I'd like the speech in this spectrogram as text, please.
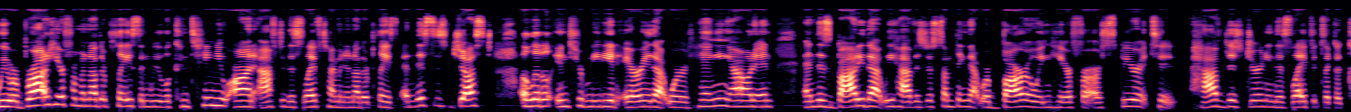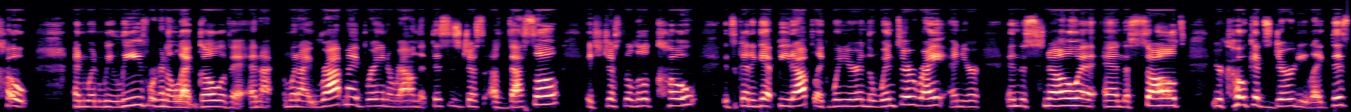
We were brought here from another place and we will continue on after this lifetime in another place. And this is just a little intermediate area that we're hanging out in. And this body that we have is just something that we're borrowing here for our spirit to have this journey in this life. It's like a coat. And when we leave, we're going to let go of it. And I, when I wrap my brain around that this is just a vessel, it's just a little coat. It's going to get beat up like when you're in the winter, right? And you're in the snow and, the salt your coat gets dirty like this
